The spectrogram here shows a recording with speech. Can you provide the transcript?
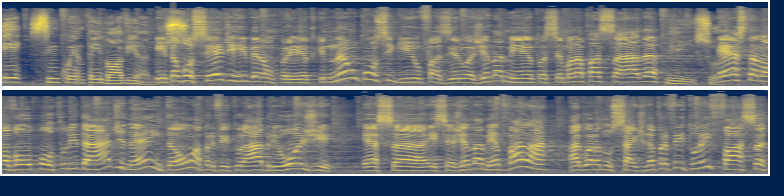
e 59 anos. Então você de Ribeirão Preto que não conseguiu fazer o agendamento a semana passada, Isso. esta nova oportunidade, né? Então a prefeitura abre hoje essa, esse agendamento. Vai lá agora no site da prefeitura e faça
